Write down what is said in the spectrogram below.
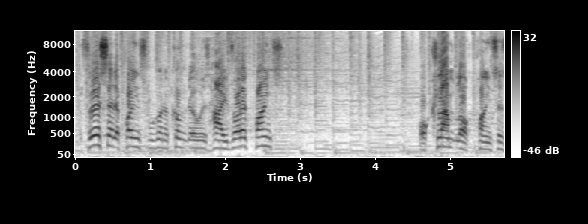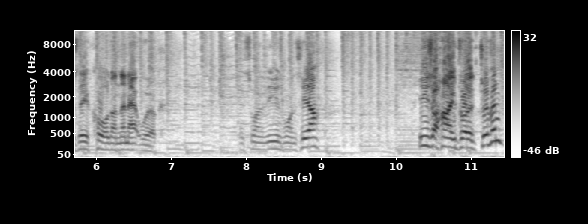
The first set of points we're going to come to is hydraulic points or clamp lock points as they're called on the network. It's one of these ones here. These are hydraulic driven.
